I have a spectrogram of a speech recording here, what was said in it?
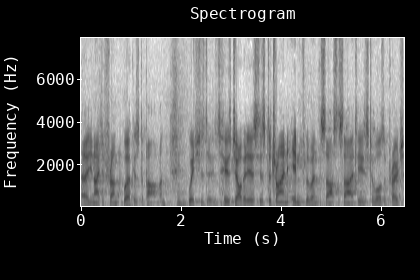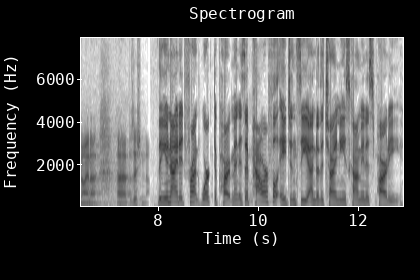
uh, United Front Workers Department, mm-hmm. which is, whose job it is is to try and influence our societies towards a pro-China uh, position. The United Front Work Department is a powerful agency under the Chinese Communist Party,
